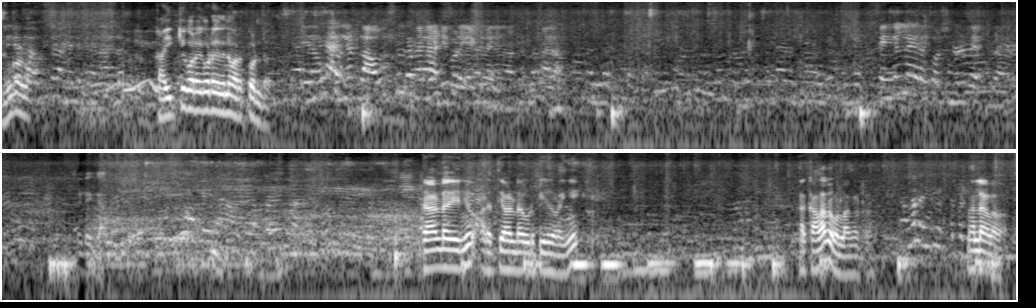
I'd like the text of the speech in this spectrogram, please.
ഇതും കൊള്ളാം കൈക്ക് കുറേ കൂടെ ഇതിന് വർക്കുണ്ട് ഒരാളുടെ കഴിഞ്ഞു അടുത്തയാളുടെ ചെയ്ത് തുടങ്ങി. ആ കളർ കൊള്ളാം കേട്ടോ. നല്ല കളറാണ്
